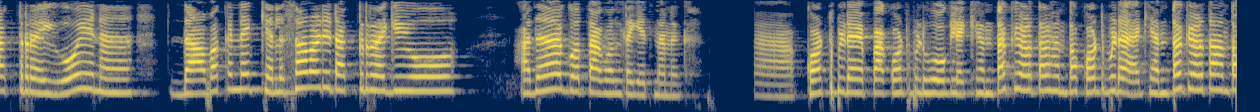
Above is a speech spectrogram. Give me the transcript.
ಡಾಕ್ಟರ್ ಅಯ್ಯೋ ಏನ? ದವಾಖಾನೆ ಕೆಲಸ ಮಾಡಿ ಡಾಕ್ಟರ್ ಆಗಿಯೋ? ಅದ ಗೊತ್ತಾಗಲ್ತಾಗೈತೆ ನನಗೆ. ಕೊಟ್ಬಿಡಪ್ಪ ಕೊಟ್ಬಿಡು ಹೋಗ್ಲಿ. ಎಂತ ಕೇಳ್ತಾ ಅಂತ ಕೊಟ್ಬಿಡ ಎಂತ ಕೇಳ್ತಾ ಅಂತ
